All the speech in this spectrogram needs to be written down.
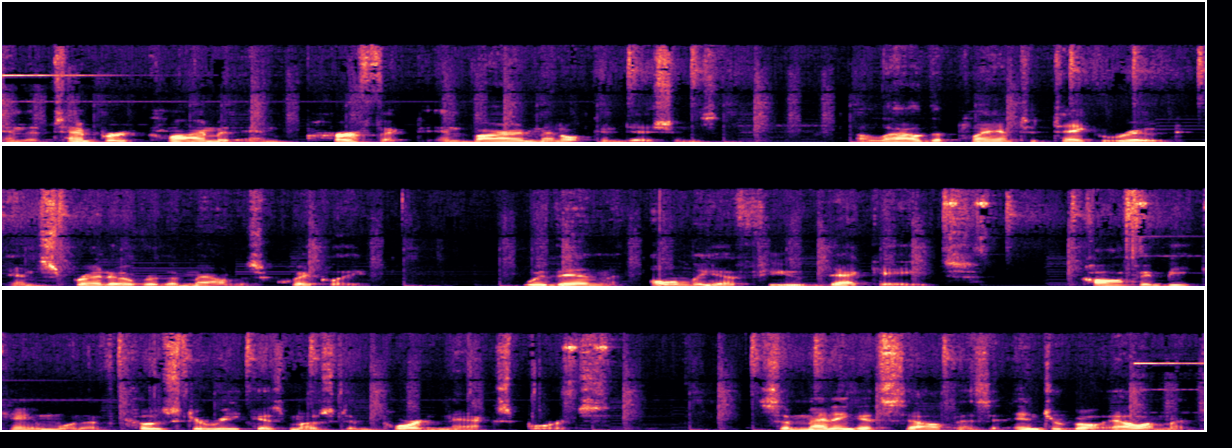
and the temperate climate and perfect environmental conditions allowed the plant to take root and spread over the mountains quickly. Within only a few decades, coffee became one of Costa Rica's most important exports, cementing itself as an integral element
